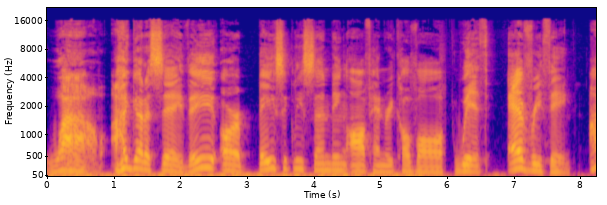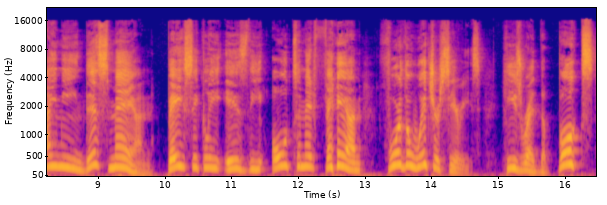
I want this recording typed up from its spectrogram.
Wow, I gotta say, they are basically sending off Henry Cavill with everything. I mean, this man basically is the ultimate fan for the Witcher series. He's read the books,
